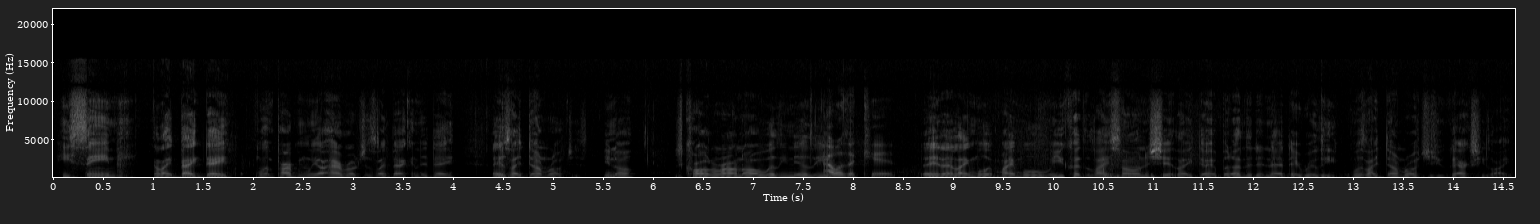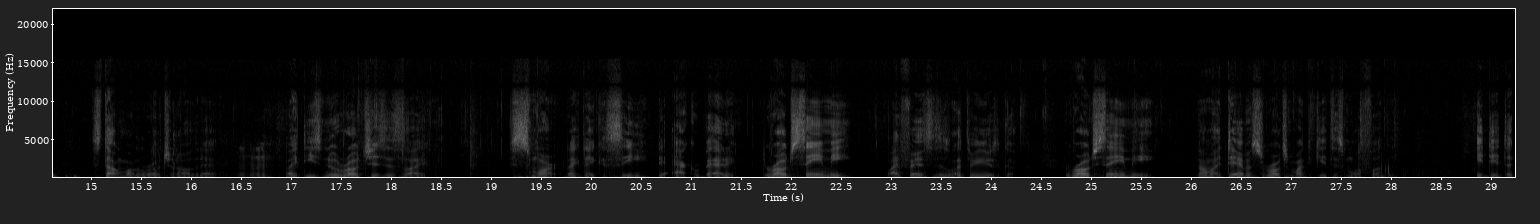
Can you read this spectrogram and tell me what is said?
He seen me, and like back day when probably we all had roaches, like back in the day, they was like dumb roaches, you know, just crawling around all willy nilly. I was a kid. They, they like move, might move when you cut the lights on and shit like that. But other than that, they really was like dumb roaches. You could actually like stomp on the roach and all of that. Like these new roaches is like smart, like they can see. They're acrobatic. The roach seen me. Like for instance, this was like three years ago. The roach seen me, and I'm like, damn, it's a roach. I'm about to get this motherfucker. It did the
